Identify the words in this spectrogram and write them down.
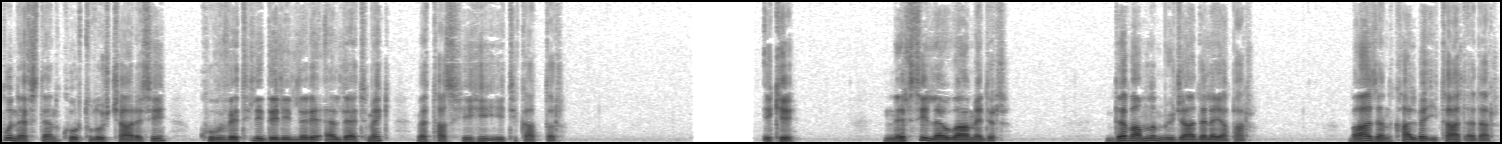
Bu nefsten kurtuluş çaresi, kuvvetli delilleri elde etmek ve tashihi itikattır. 2. Nefsi levvamedir. Devamlı mücadele yapar. Bazen kalbe itaat eder.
